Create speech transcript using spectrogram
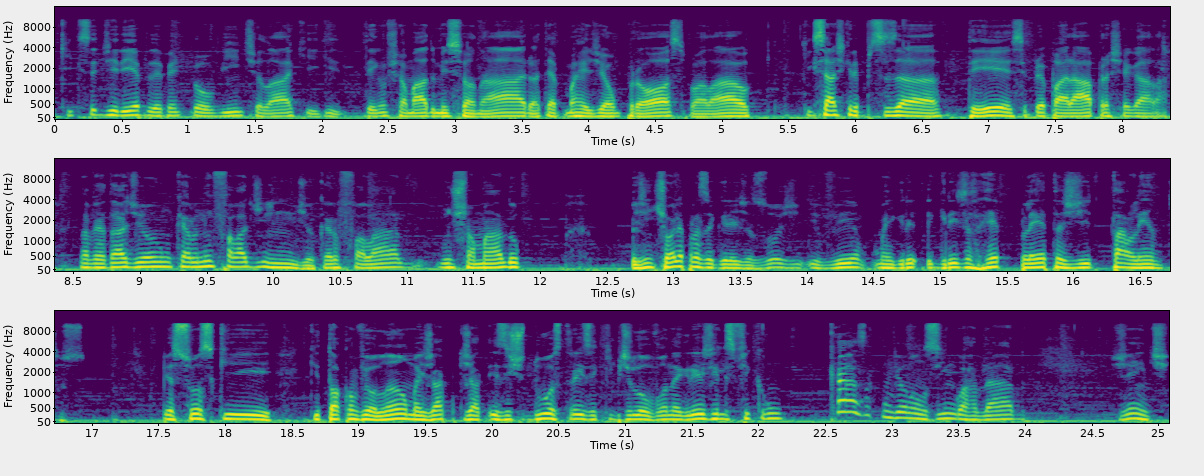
O que, que você diria, de repente, pro ouvinte lá, que, que tem um chamado missionário, até pra uma região próxima lá? O que, que você acha que ele precisa ter, se preparar pra chegar lá? Na verdade, eu não quero nem falar de Índia, eu quero falar de um chamado. A gente olha para as igrejas hoje e vê uma igre... igrejas repletas de talentos. Pessoas que, que tocam violão, mas já já existe duas, três equipes de louvor na igreja, eles ficam em casa com violãozinho guardado. Gente,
